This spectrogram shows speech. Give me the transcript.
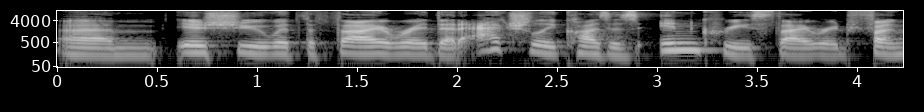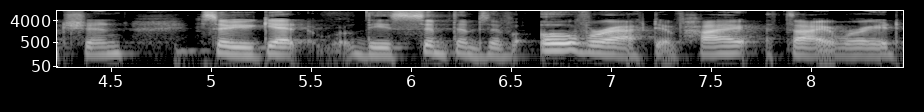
um, issue with the thyroid that actually causes increased thyroid function. So, you get these symptoms of overactive high thyroid,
